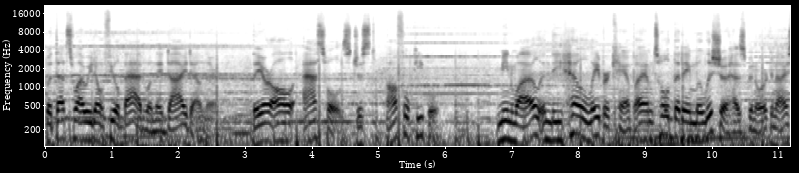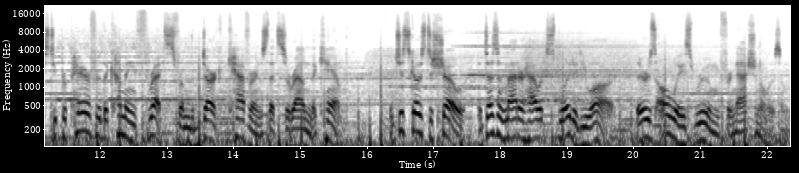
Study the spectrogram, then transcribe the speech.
But that's why we don't feel bad when they die down there. They are all assholes, just awful people. Meanwhile, in the Hell labor camp, I am told that a militia has been organized to prepare for the coming threats from the dark caverns that surround the camp. It just goes to show, it doesn't matter how exploited you are, there is always room for nationalism.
